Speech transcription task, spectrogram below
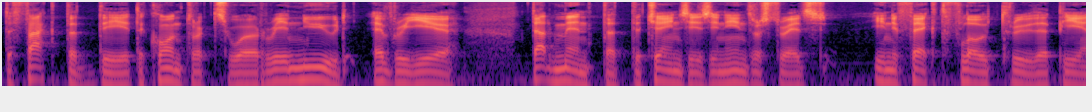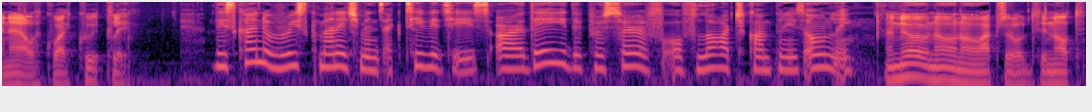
the fact that the, the contracts were renewed every year, that meant that the changes in interest rates in effect flowed through the P&L quite quickly. These kind of risk management activities are they the preserve of large companies only? No, no, no, absolutely not.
